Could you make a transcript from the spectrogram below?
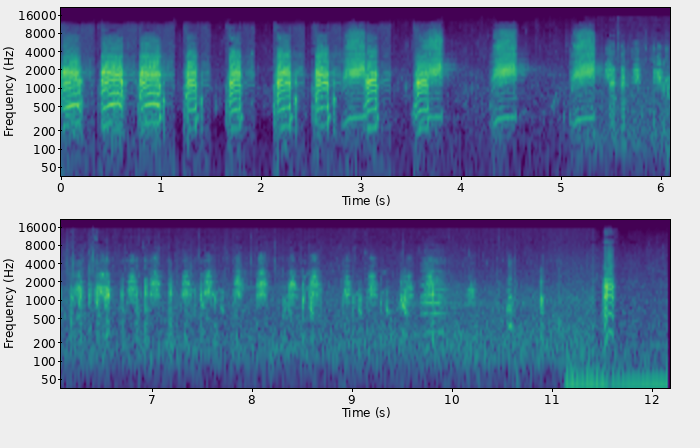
Ah!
